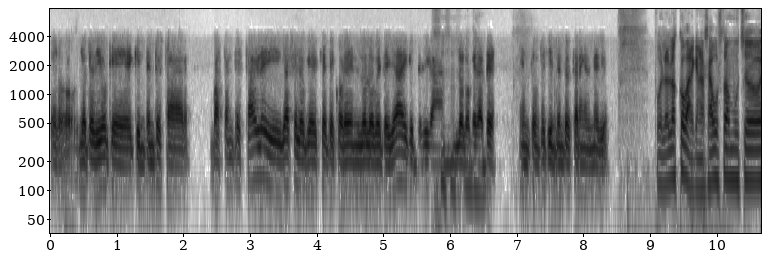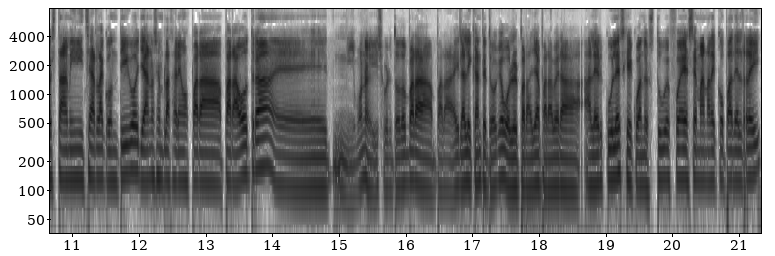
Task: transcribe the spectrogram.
pero yo te digo que, que intento estar bastante estable y ya sé lo que es que te coreen Lolo vete ya y que te digan Lolo quédate entonces intento estar en el medio. Pues Lolo Escobar, que nos ha gustado mucho esta mini charla contigo, ya nos emplazaremos para, para otra eh, y bueno, y sobre todo para, para, ir a Alicante, tengo que volver para allá para ver al Hércules, que cuando estuve fue semana de Copa del Rey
